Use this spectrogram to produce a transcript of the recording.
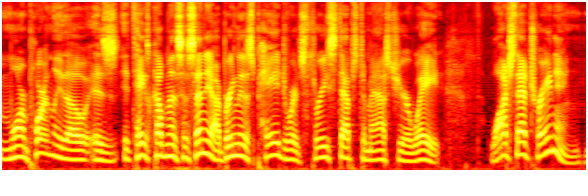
more importantly, though, is it takes a couple minutes to send you. I bring this page where it's three steps to master your weight. Watch that training.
